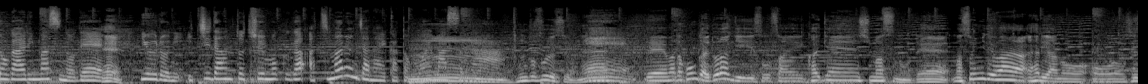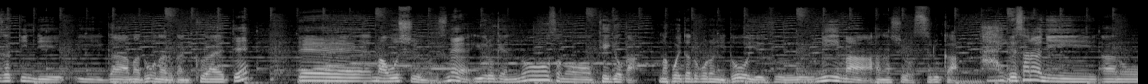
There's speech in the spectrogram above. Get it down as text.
表がありますので、えー、ユーロに一段と注目が集まるんじゃないかと思いますが本当そうですよね、えー、でまた今回ドラギ総裁会見しますので、まあ、そういう意味ではやはりあの政策金利がまあどうなるかに加えてで、まあ、欧州のですね、ユーロ圏のその景況感、まあ、こういったところにどういうふうに、まあ、話をするか。はい、で、さらに、あの、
